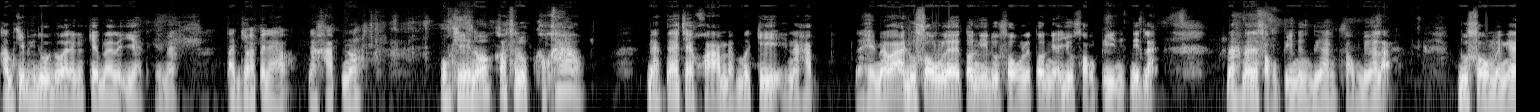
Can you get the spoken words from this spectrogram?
ทำคลิปให้ดูด้วยแล้วก็เก็บรายละเอียดเห็นไหมตัดยอดไปแล้วนะครับเนาะโอเคเนาะก็สรุปคร่าวๆแบบได้ใจความแบบเมื่อกี้นะครับเห็นไหมว่าดูทรงเลยต้นนี้ดูทรงเลยต้นนี้อายุสองปีนิดๆละนะน่าจะสองปีหนึ่งเดือนสองเดือนละดูทรงเป็นไง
